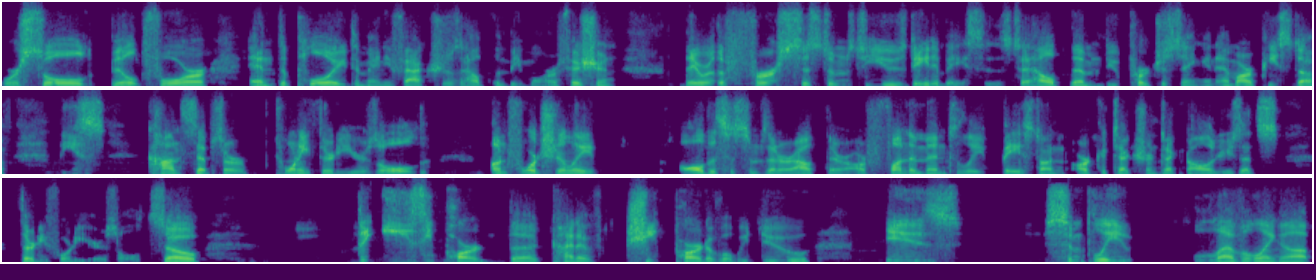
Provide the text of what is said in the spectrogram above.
were sold built for and deployed to manufacturers to help them be more efficient they were the first systems to use databases to help them do purchasing and mrp stuff these concepts are 20 30 years old unfortunately all the systems that are out there are fundamentally based on architecture and technologies that's 30 40 years old so the easy part the kind of cheap part of what we do is simply leveling up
